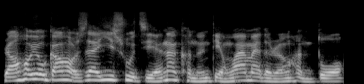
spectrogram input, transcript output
然后又刚好是在艺术节，那可能点外卖的人很多。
